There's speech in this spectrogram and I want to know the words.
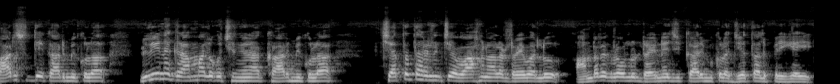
పారిశుద్ధ్య కార్మికుల విలీన గ్రామాలకు చెందిన కార్మికుల చెత్త తరలించే వాహనాల డ్రైవర్లు అండర్ గ్రౌండ్ డ్రైనేజీ కార్మికుల జీతాలు పెరిగాయి.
